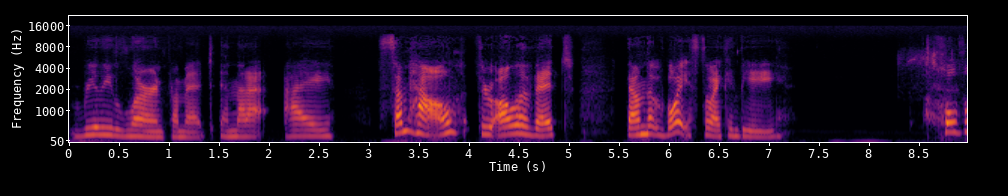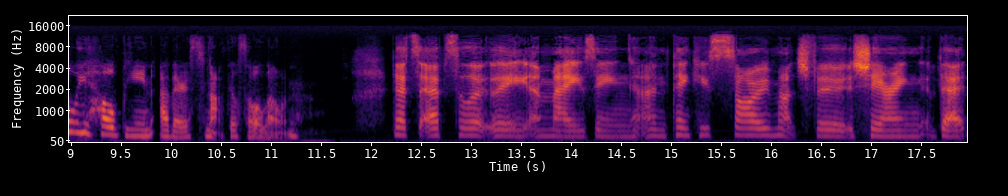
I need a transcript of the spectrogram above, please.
really learn from it. And that I, I somehow, through all of it, found that voice so I can be hopefully helping others to not feel so alone. That's absolutely amazing, and thank you so much for sharing that,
